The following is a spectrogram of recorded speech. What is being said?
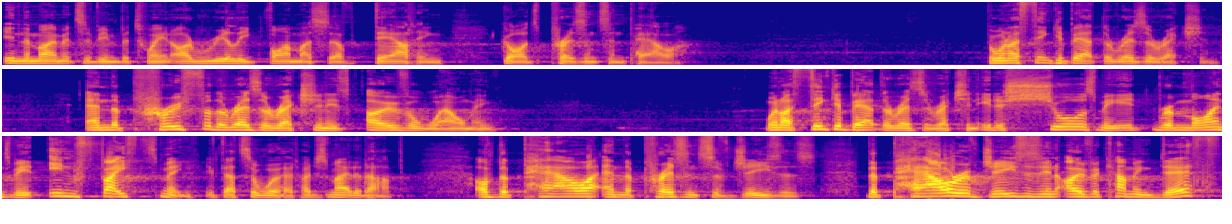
in the moments of in between, I really find myself doubting God's presence and power. But when I think about the resurrection, and the proof for the resurrection is overwhelming. When I think about the resurrection, it assures me, it reminds me, it infaiths me, if that's a word, I just made it up, of the power and the presence of Jesus. The power of Jesus in overcoming death,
